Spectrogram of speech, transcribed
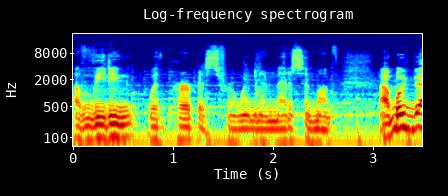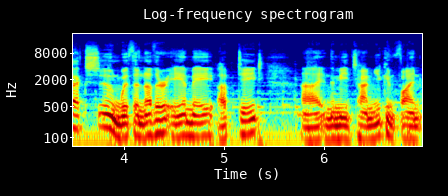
of leading with purpose for Women in Medicine Month. Uh, we'll be back soon with another AMA update. Uh, in the meantime, you can find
